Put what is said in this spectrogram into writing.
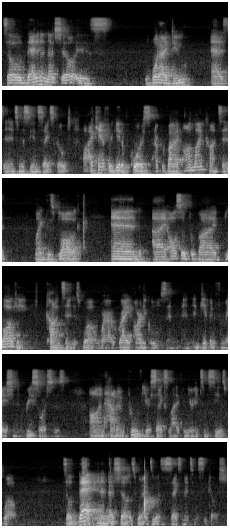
So that in a nutshell is what I do as an intimacy and sex coach. I can't forget, of course, I provide online content like this blog, and I also provide blogging content as well, where I write articles and, and, and give information and resources on how to improve your sex life and your intimacy as well. So that, in a nutshell, is what I do as a sex and intimacy coach.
